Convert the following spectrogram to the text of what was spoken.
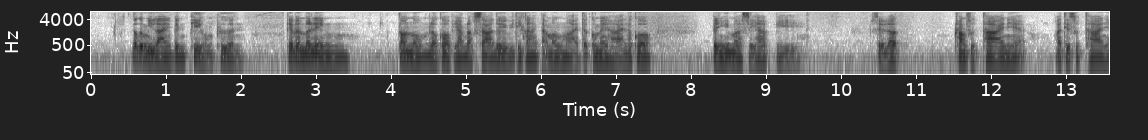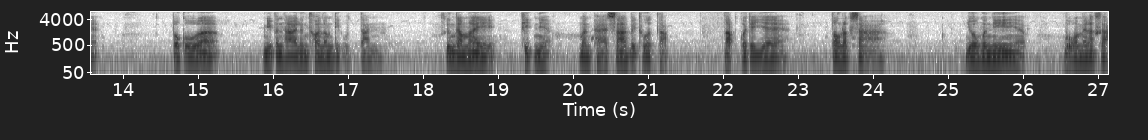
ๆ แล้วก็มีรายเป็นพี่ของเพื่อน แกเป็นมะเร็งเต้านม แล้วก็พยายามรักษาด้วยวิธีการต่างๆ มากมาย แต่ก็ไม่หายแล้วก็เป็นอย่างนี้มาสี่ห้าปี เสร็จแล้วครั้งสุดท้ายเนี่ย อาทิตย์สุดท้ายเนี่ยปรากฏว่ามีปัญหาเรื่องท่อน้ำดีอุดตัน ซึ่งทำให้พิษเนี่ย มันแผ่ซ่านไปทั่วตับ ตับก็จะแย่ ต้องรักษา โยมคนนี้เนี่ย บอกว่าไม่รักษา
